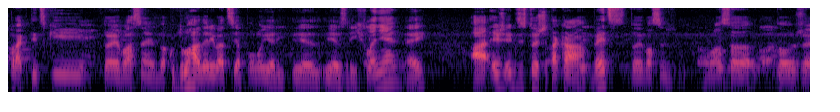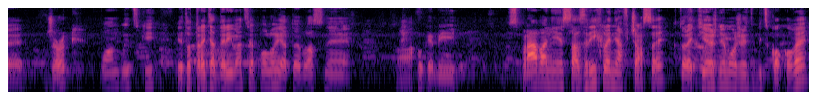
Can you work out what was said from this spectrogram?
prakticky to je vlastne ako druhá derivácia polo je, je, je zrýchlenie. Hej. A existuje ešte taká vec, to je vlastne, volá sa to, že jerk po anglicky. Je to tretia derivácia polohy a to je vlastne uh, ako keby správanie sa zrýchlenia v čase, ktoré tiež nemôže byť skokové,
